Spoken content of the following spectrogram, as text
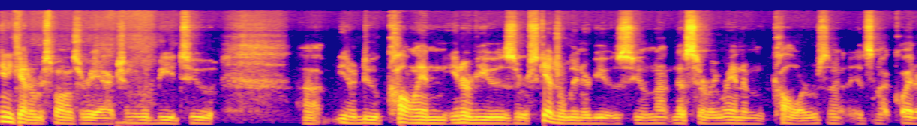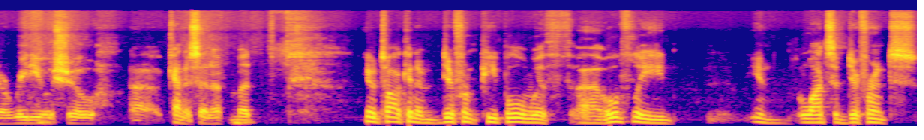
any kind of response or reaction would be to uh, you know do call in interviews or scheduled interviews you know not necessarily random callers. Uh, it's not quite a radio show uh, kind of setup but you know talking to different people with uh, hopefully you know, lots of different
